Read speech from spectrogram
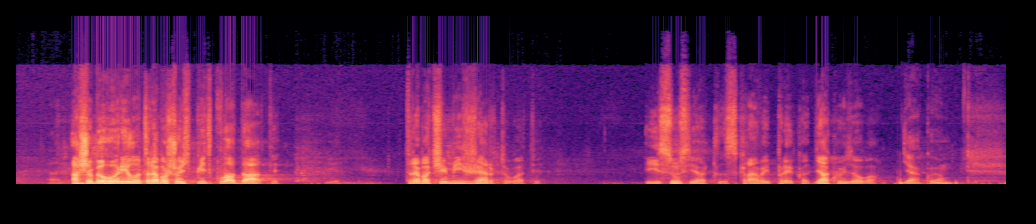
А щоб горіло, треба щось підкладати. Треба чимось жертвувати. Ісус яскравий приклад. Дякую за увагу. Дякую.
